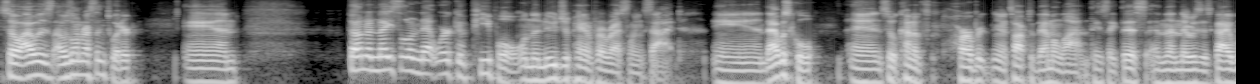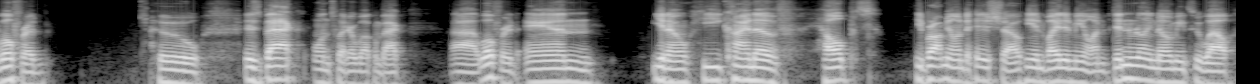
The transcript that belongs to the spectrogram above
so I was I was on wrestling Twitter and found a nice little network of people on the New Japan Pro Wrestling side, and that was cool. And so, kind of harbored, you know, talked to them a lot and things like this. And then there was this guy Wilfred, who is back on Twitter. Welcome back, uh, Wilfred. And you know, he kind of helped. He brought me onto his show. He invited me on. Didn't really know me too well.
